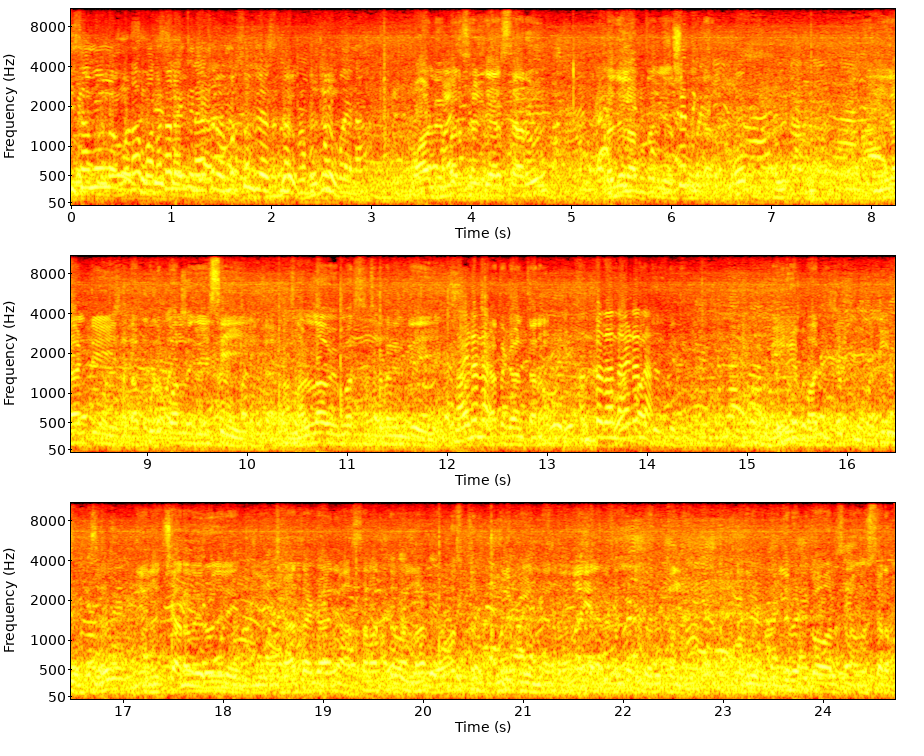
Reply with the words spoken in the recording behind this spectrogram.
ఈ సమయంలో కూడా బొత్స నేతలు విమర్శలు చేస్తున్నారు. ప్రభుత్వం పైన. వాళ్ళు విమర్శలు చేస్తారు ప్రజలు అర్థం చేసుకుంటారు. ఇలాంటి తప్పుడు పనులు చేసి మళ్ళా విమర్శించడం అనేది చేతకాంతనం నేనే బాధ్యత. నేను వచ్చి అరవై రోజులైంది ఈ చేతగాని అసమర్థ వల్ల వ్యవస్థ కూలిపోయింది. అందువల్ల ఇలా సంఘటన జరుగుతుంది అది గుర్తుపెట్టుకోవాల్సిన అవసరం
